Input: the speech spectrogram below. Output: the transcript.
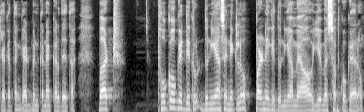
क्या कहते हैं एडमिन कनेक्ट कर देता। बट फूकों के दुनिया से निकलो, पढ़ने की दुनिया में आओ, ये मैं सबको कह रहा हूँ।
